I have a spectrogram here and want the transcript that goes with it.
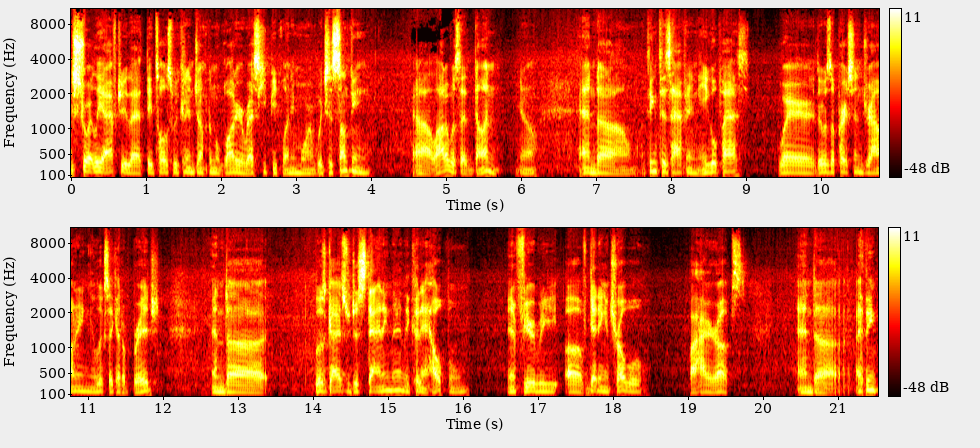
shortly after that, they told us we couldn't jump in the water to rescue people anymore, which is something uh, a lot of us had done, you know. And uh, I think this happened in Eagle Pass, where there was a person drowning. It looks like at a bridge, and uh, those guys were just standing there and they couldn't help him in fear of getting in trouble by higher ups. And uh, I think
